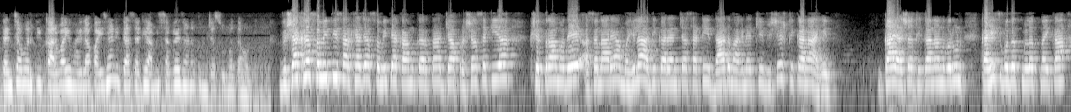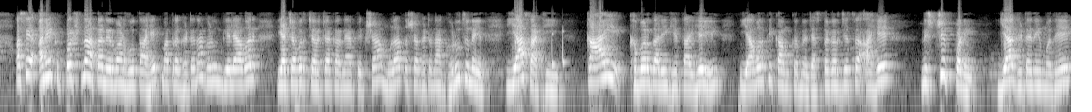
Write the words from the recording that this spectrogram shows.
त्यांच्यावरती कारवाई व्हायला पाहिजे आणि त्यासाठी आम्ही सगळेजण तुमच्यासोबत आहोत. विशाखा समिती सारख्या ज्या समित्या काम करतात ज्या प्रशासकीय क्षेत्रामध्ये असणाऱ्या महिला अधिकाऱ्यांच्यासाठी दाद मागण्याची विशेष ठिकाणं आहेत काय अशा ठिकाणांवरून काहीच मदत मिळत नाही का? असे अनेक प्रश्न आता निर्माण होत आहेत. मात्र घटना घडून गेल्यावर याच्यावर चर्चा करण्यापेक्षा मुळात अशा घटना घडूच नयेत. यासाठी काय खबरदारी घेता येईल यावरती काम करणं जास्त गरजेचं आहे. निश्चितपणे या घटनेमध्ये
